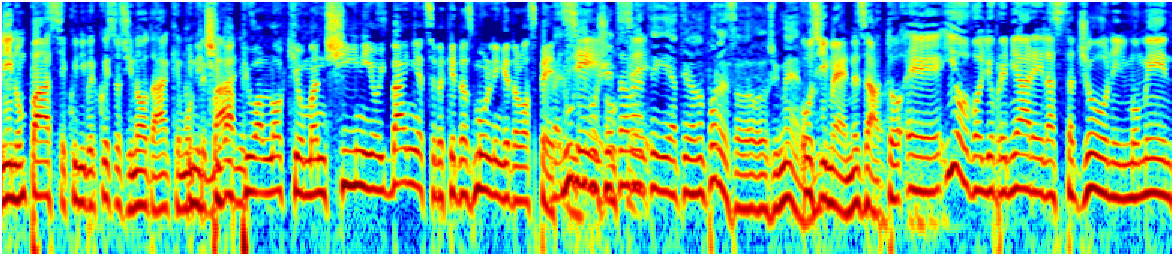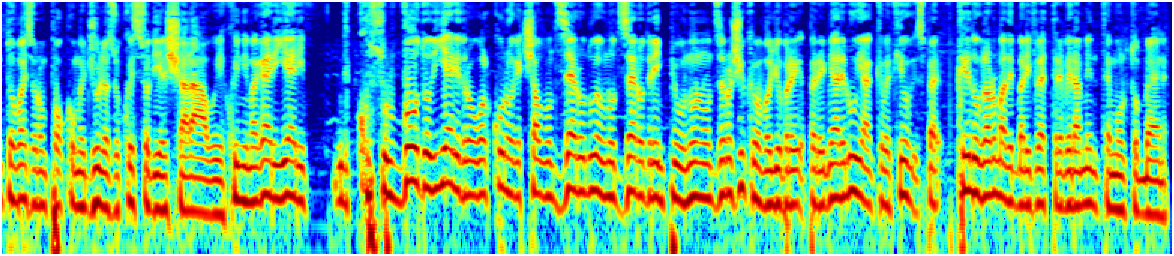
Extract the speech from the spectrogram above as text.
lì non passi e quindi per questo si nota anche molto quindi ci va più all'occhio Mancini o i Bagnets perché da Smalling te lo aspetti. l'ultimo sì, centravanti sì. che ha tirato un po' è stato Osimen. Osimen, esatto. Eh, io voglio premiare la stagione, il momento, poi sono un po' come Giulia su questo di El Sharawi, quindi magari ieri sul voto di ieri trovo qualcuno che ha uno 0-2, uno 0-3 in più, non uno 0-5, ma voglio pre- premiare lui anche perché io sper- credo che la Roma debba riflettere veramente molto bene,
